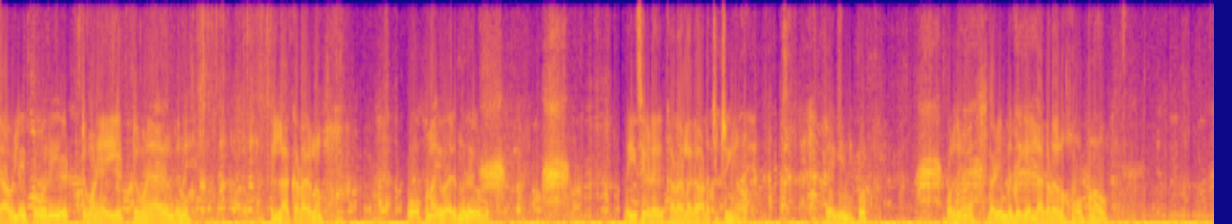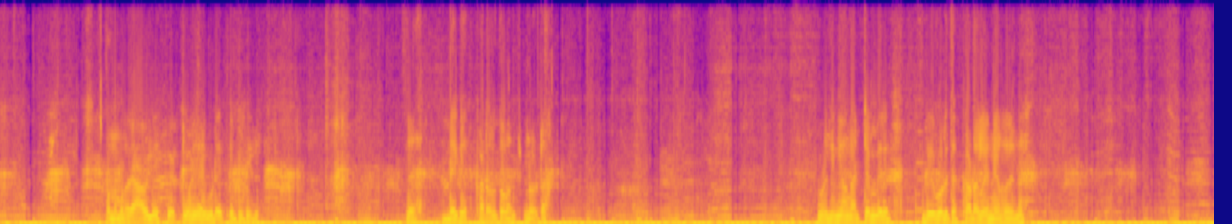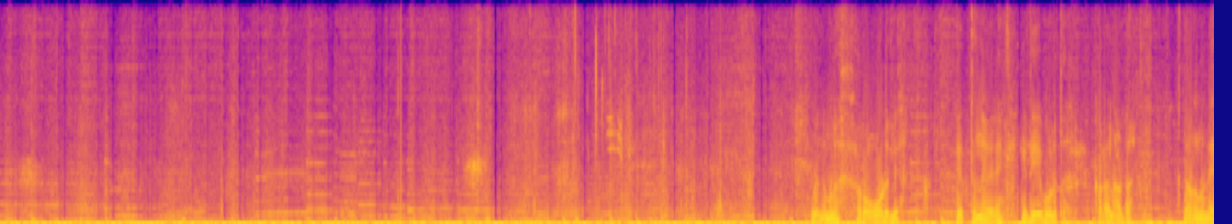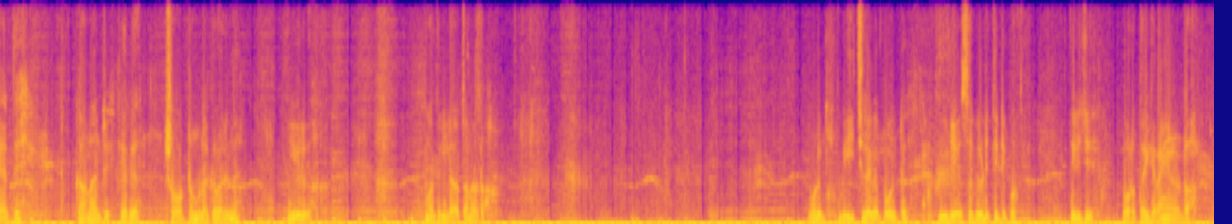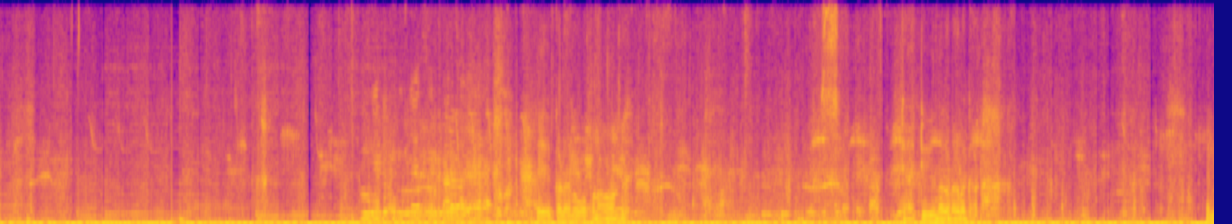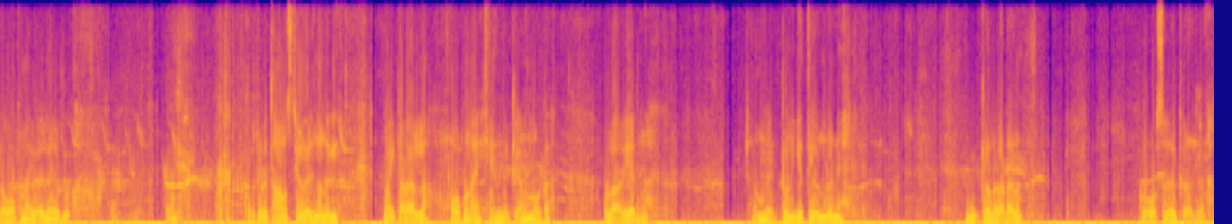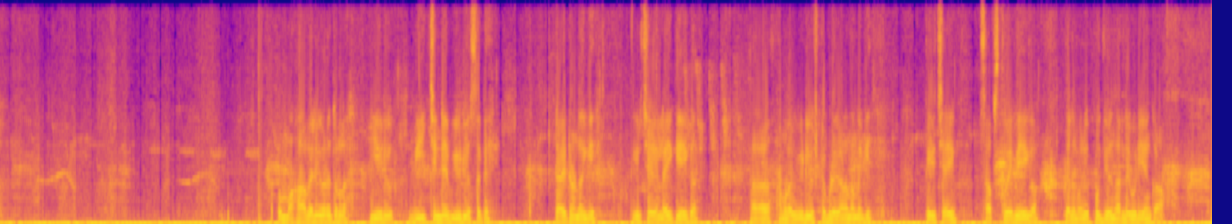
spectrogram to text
രാവിലെ ഇപ്പോൾ ഒരു എട്ട് മണിയായി. എട്ട് മണിയായതുകൊണ്ട് തന്നെ എല്ലാ കടകളും ഓപ്പണായി വരുന്നതേ ഉള്ളൂ. ഈ സൈഡ് കടകളൊക്കെ അടച്ചിട്ടിരിക്കുകയാണ്. ഇനിയിപ്പോൾ കുറച്ച് കഴിയുമ്പോഴത്തേക്ക് എല്ലാ കടകളും ഓപ്പൺ ആവും. അപ്പം നമ്മൾ രാവിലെ എട്ട് മണിയായി ഇവിടെ എത്തിയപ്പോഴത്തേക്ക്. ദേ, ഇവിടെയൊക്കെ കടകൾ തുറന്നിട്ടുണ്ട് കേട്ടോ. ഇവിടെ നിന്ന് അങ്ങ് അറ്റം വരെ ഇതേപോലത്തെ കടകൾ തന്നെയാണ് വരുന്നത്. ഇവിടെ നമ്മൾ റോഡിൽ എത്തുന്നവരെ ഇതേപോലത്തെ കടലാട്ടോ. അതാണ് നമ്മൾ നേരത്തെ കാണാനായിട്ട് ചെറിയ ഷോർട്ട് ടെമ്പിളൊക്കെ വരുന്ന ഈ ഒരു മതിലിന്റെ അകത്താണ് കേട്ടോ നമ്മൾ ബീച്ചിലൊക്കെ പോയിട്ട് വീഡിയോസൊക്കെ എടുത്തിട്ട് ഇപ്പോൾ തിരിച്ച് പുറത്തേക്ക് ഇറങ്ങിയാണ് കേട്ടോ. ഏ കടകൾ ഓപ്പൺ ആവുന്നുണ്ട് ടാറ്റു ചെയ്യുന്ന കടകളൊക്കെ. എല്ലാം ഓപ്പണായി വരുന്നേ ഉള്ളൂ. കുറച്ചുകൂടി താമസിച്ചാൽ വരുന്നുണ്ടെങ്കിൽ ഈ കടകളെല്ലാം ഓപ്പണായി എന്തൊക്കെയാണെന്ന് നോക്കാം. ഉള്ള അറിയായിരുന്നു പക്ഷെ നമ്മൾ എട്ട് മണിക്ക് എത്തിയതുകൊണ്ട് തന്നെ മിക്കുള്ള കടകളും ക്ലോസ് കിടക്കുകയാണ്. അപ്പം മഹാബലിപുരത്തുള്ള ഈ ഒരു ബീച്ചിന്റെ വീഡിയോസൊക്കെ ഇഷ്ടമായിട്ടുണ്ടെങ്കിൽ തീർച്ചയായും ലൈക്ക് ചെയ്യുക. നമ്മളെ വീഡിയോ ഇഷ്ടപ്പെടുകയാണെന്നുണ്ടെങ്കിൽ തീർച്ചയായും സബ്സ്ക്രൈബ് ചെയ്യുക. ചിലപ്പോൾ പുതിയ നല്ല വീഡിയോ കാണാം.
